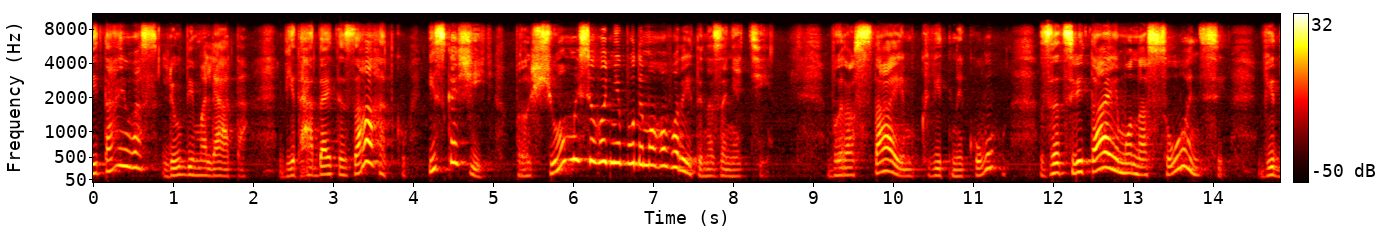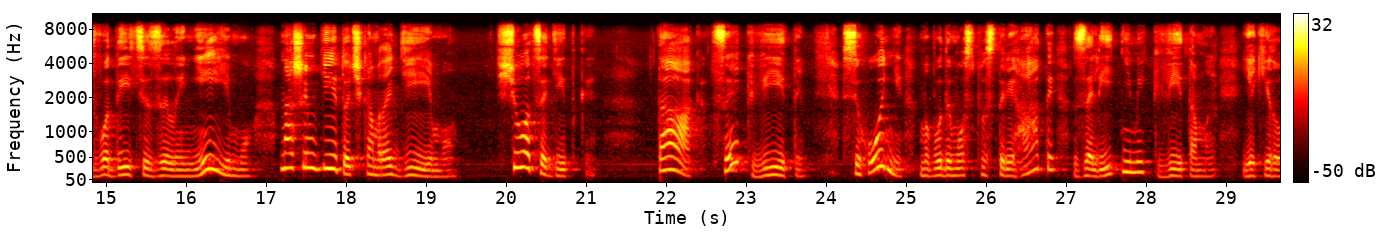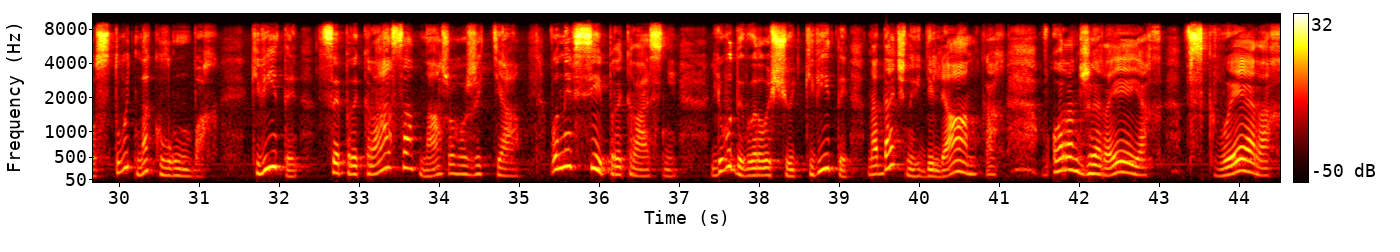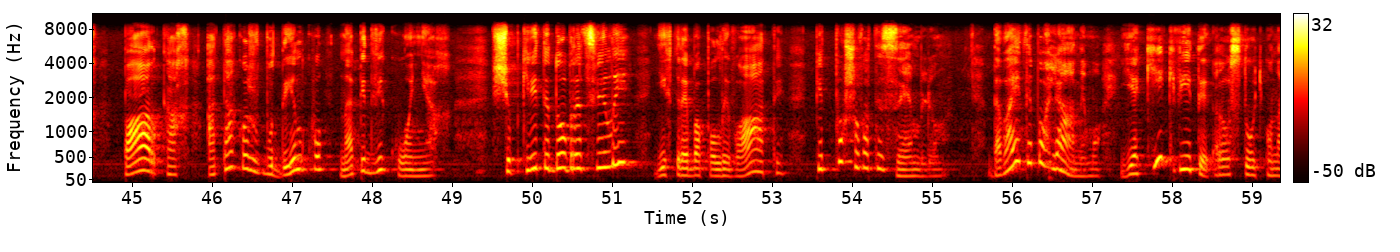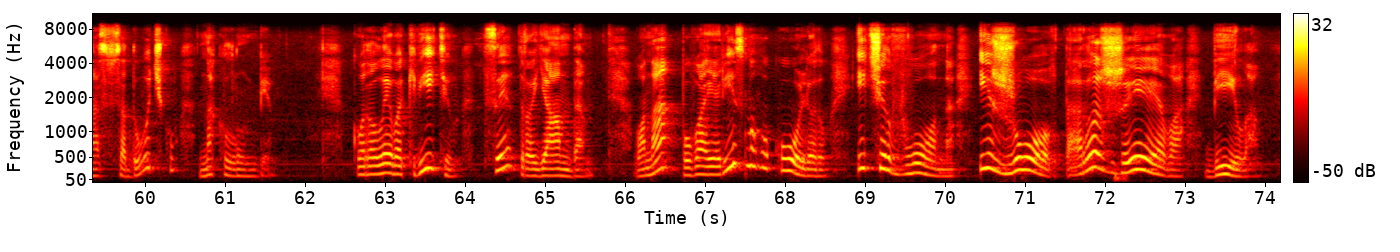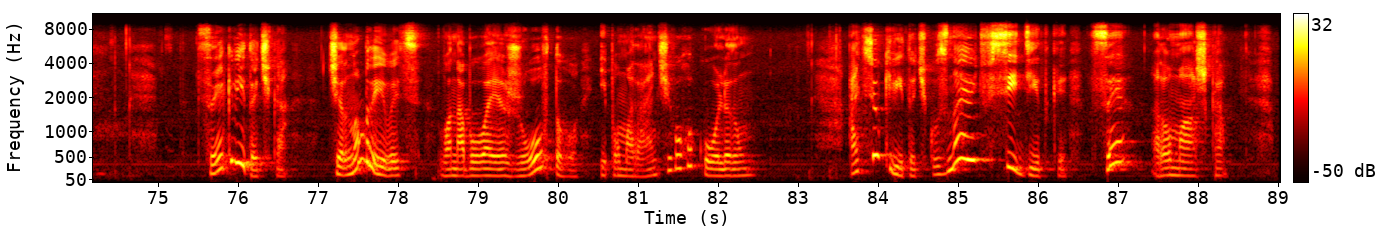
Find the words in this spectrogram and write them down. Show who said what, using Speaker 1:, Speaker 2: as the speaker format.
Speaker 1: Вітаю вас, любі малята! Відгадайте загадку і скажіть, про що ми сьогодні будемо говорити на занятті? Виростаємо квітнику, зацвітаємо на сонці, від водиці зеленіємо, нашим діточкам радіємо. Що це, дітки? Так, це квіти. Сьогодні ми будемо спостерігати за літніми квітами, які ростуть на клумбах. Квіти це прикраса нашого життя. Вони всі прекрасні. Люди вирощують квіти на дачних ділянках, в оранжереях, в скверах, парках, а також в будинку на підвіконнях. Щоб квіти добре цвіли, їх треба поливати, підпушувати землю. Давайте поглянемо, які квіти ростуть у нас в садочку на клумбі. Королева квітів це троянда. Вона буває різного кольору: і червона, і жовта, рожева, біла. Це квіточка чорнобривець. Вона буває жовтого і помаранчевого кольору. А цю квіточку знають всі дітки. Це ромашка.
